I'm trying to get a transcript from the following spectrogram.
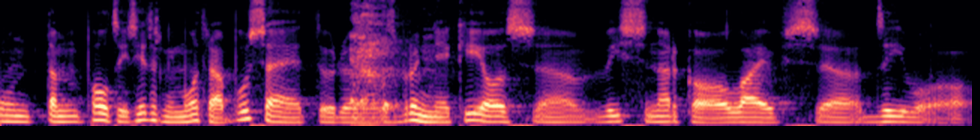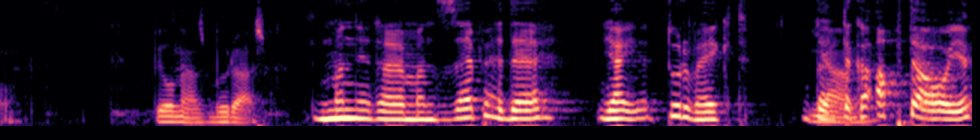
Un tam policijas iecirknim otrā pusē, tur uh, uz bruņinieku ielas, uh, visi narko-laivs uh, dzīvo pilnās burās. Tad man ir uh, mans ZPD jāiet tur veikt. Tā, Jā. tā kā aptauja.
